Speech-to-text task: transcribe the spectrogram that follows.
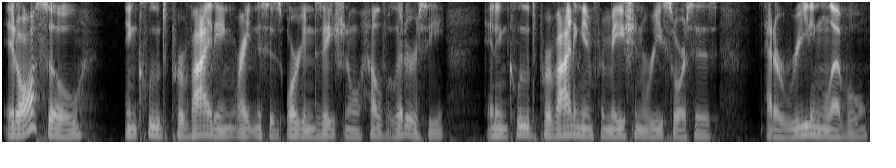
It also includes providing, right, this is organizational health literacy, it includes providing information resources at a reading level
